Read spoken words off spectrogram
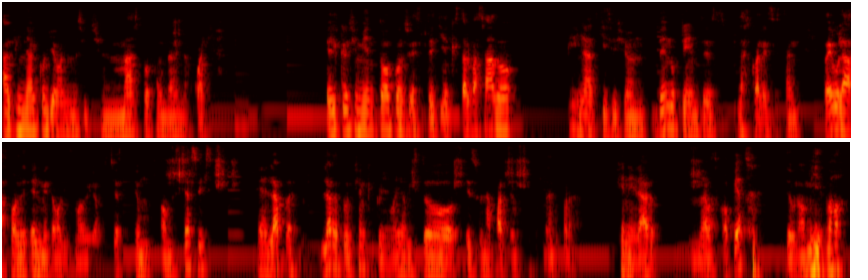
al final conllevan una situación más profunda en la cual el crecimiento este, tiene que estar basado en la adquisición de nutrientes, las cuales están reguladas por el metabolismo de la homeostasis. En la, la reproducción, que como ya visto, es una parte importante para generar nuevas copias de uno mismo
